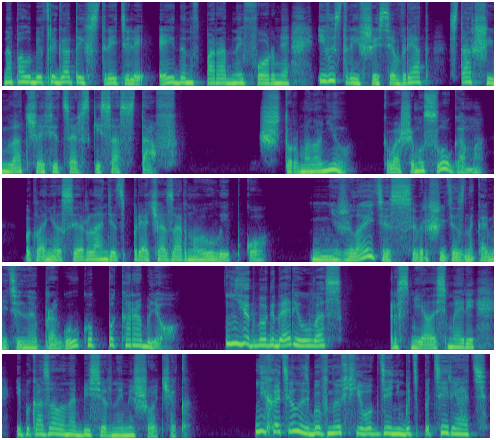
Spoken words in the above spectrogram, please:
На палубе фрегата их встретили Эйден в парадной форме и выстроившийся в ряд старший и младший офицерский состав. «Штурман О'Нил, к вашим услугам», — поклонился ирландец, пряча озорную улыбку. «Не желаете совершить ознакомительную прогулку по кораблю?» «Нет, благодарю вас», — рассмеялась Мэри и показала на бисерный мешочек. «Не хотелось бы вновь его где-нибудь потерять».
